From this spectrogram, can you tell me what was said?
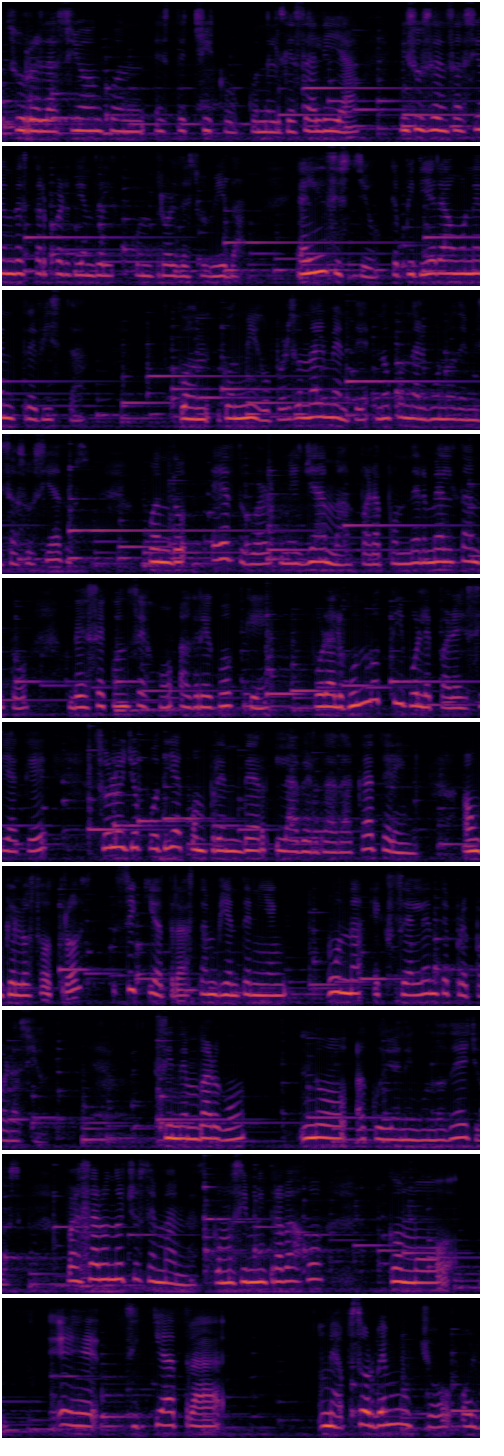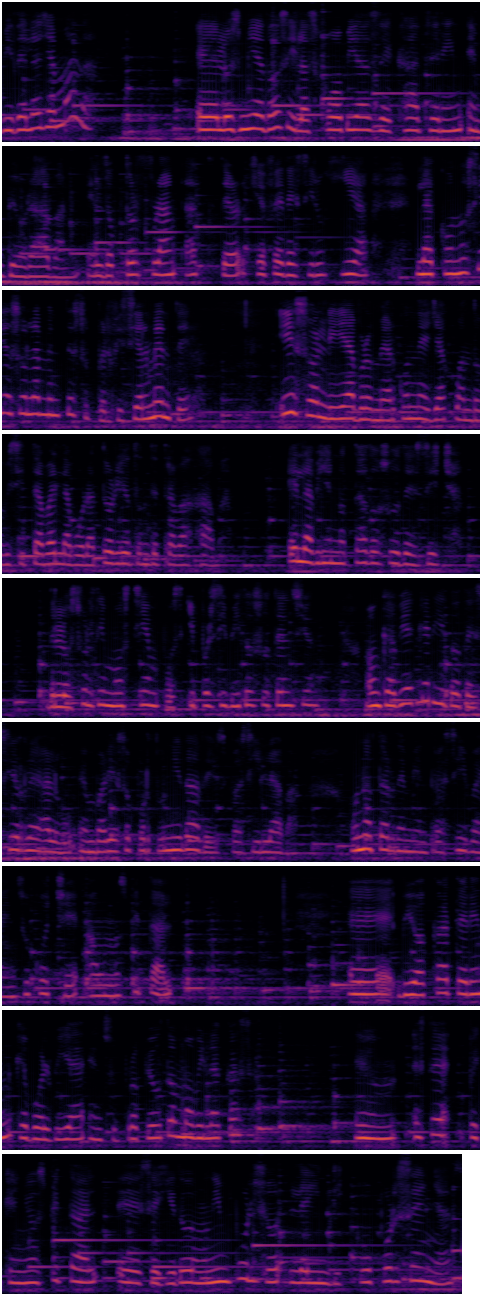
su relación con este chico con el que salía y su sensación de estar perdiendo el control de su vida. Él insistió que pidiera una entrevista con, conmigo personalmente, no con alguno de mis asociados. Cuando Edward me llama para ponerme al tanto de ese consejo, agregó que por algún motivo le parecía que solo yo podía comprender la verdad a Catherine, aunque los otros psiquiatras también tenían una excelente preparación. Sin embargo, no acudió a ninguno de ellos. Pasaron ocho semanas, como si mi trabajo como eh, psiquiatra me absorbe mucho, olvidé la llamada. Eh, los miedos y las fobias de Catherine empeoraban. El doctor Frank Acter, jefe de cirugía, la conocía solamente superficialmente y solía bromear con ella cuando visitaba el laboratorio donde trabajaba. Él había notado su desdicha de los últimos tiempos y percibido su tensión. Aunque había querido decirle algo en varias oportunidades, vacilaba. Una tarde mientras iba en su coche a un hospital, eh, vio a Catherine que volvía en su propio automóvil a casa. Em, este pequeño hospital, eh, seguido de un impulso, le indicó por señas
